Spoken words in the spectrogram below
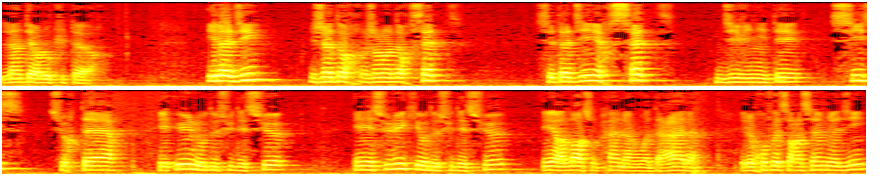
l'interlocuteur. Il a dit j'adore, j'en adore sept, c'est-à-dire sept divinités, six sur terre et une au-dessus des cieux et celui qui est au-dessus des cieux est Allah subhanahu wa ta'ala. Et le professeur sallam lui a dit,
